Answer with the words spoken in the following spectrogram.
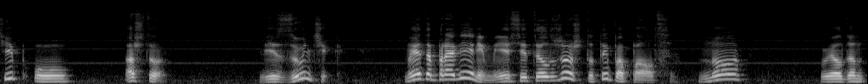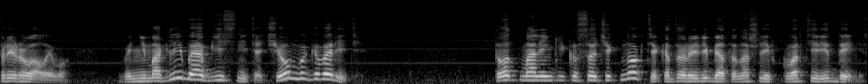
"Тип О. А что?" "Везунчик. Мы это проверим. Если ты лжешь, то ты попался. Но Уэлдон прервал его. Вы не могли бы объяснить, о чем вы говорите? Тот маленький кусочек ногтя, который ребята нашли в квартире Денис,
